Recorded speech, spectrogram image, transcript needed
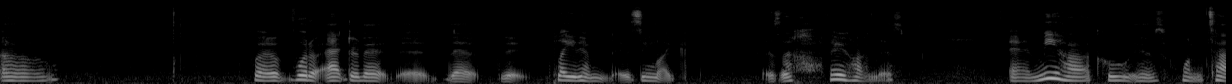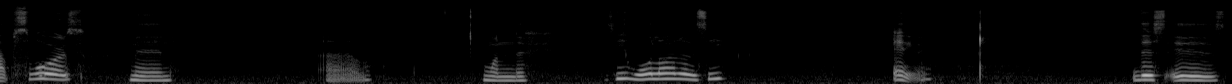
Um, for for the actor that uh, that, that played him, it seemed like it's a very hard lisp. And Mihawk, who is one of the top swordsmen, um, one of the is he a warlord or is he Anyway, this is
